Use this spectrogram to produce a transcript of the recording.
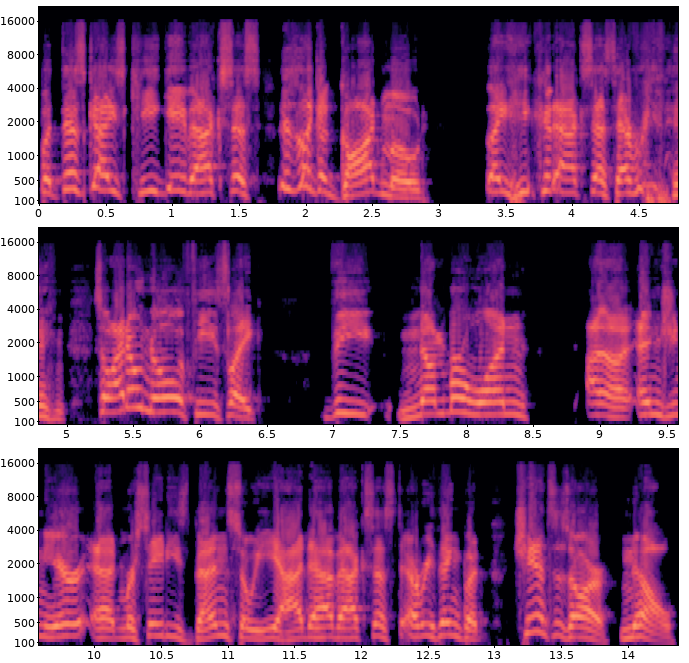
but this guy's key gave access. This is like a god mode. Like he could access everything. So I don't know if he's like the number one uh, engineer at Mercedes Benz, so he had to have access to everything. But chances are, no.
